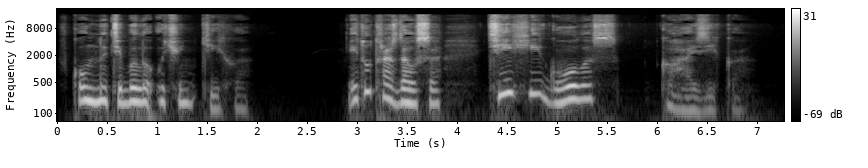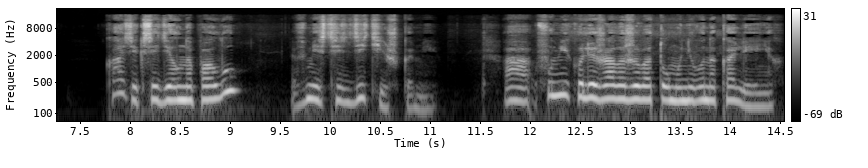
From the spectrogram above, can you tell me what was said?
В комнате было очень тихо. И тут раздался тихий голос Казика. Казик сидел на полу вместе с детишками, а Фумико лежала животом у него на коленях.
